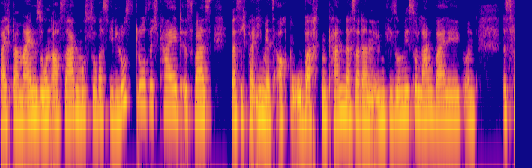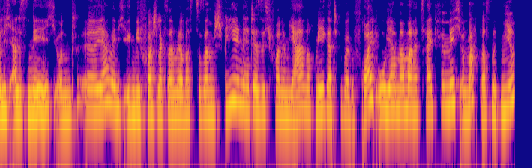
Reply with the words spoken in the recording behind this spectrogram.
Weil ich bei meinem Sohn auch sagen muss, sowas wie Lustlosigkeit ist was, was ich bei ihm jetzt auch beobachten kann, dass er dann irgendwie so, mir ist so langweilig und das will ich alles nicht. Und äh, ja, wenn ich irgendwie vorschlage, sollen wir was zusammen spielen, hätte er sich vor einem Jahr noch mega drüber gefreut. Oh ja, Mama hat Zeit für mich und macht was mit mir.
